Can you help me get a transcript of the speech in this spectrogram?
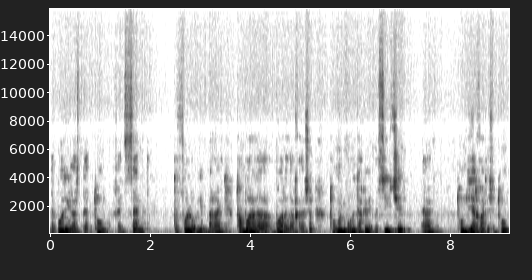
the bodyguards that Tom had sent to follow him arrived. Tam bu arada bu arada arkadaşlar Tom'un onu takip etmesi için evet Tom diğer kardeşi Tom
